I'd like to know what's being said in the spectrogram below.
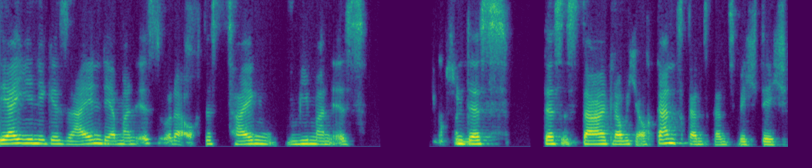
derjenige sein, der man ist oder auch das zeigen, wie man ist. Absolut. Und das, das ist da, glaube ich, auch ganz, ganz, ganz wichtig.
